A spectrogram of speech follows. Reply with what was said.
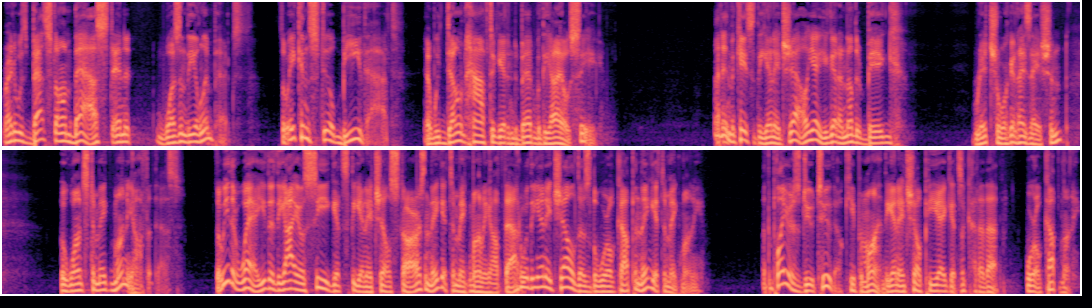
Right? It was best on best, and it wasn't the Olympics. So it can still be that. And we don't have to get into bed with the IOC. But in the case of the NHL, yeah, you get another big, rich organization who wants to make money off of this. So either way, either the IOC gets the NHL stars and they get to make money off that, or the NHL does the World Cup and they get to make money. But the players do too, though. Keep in mind, the NHLPA gets a cut of that World Cup money.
